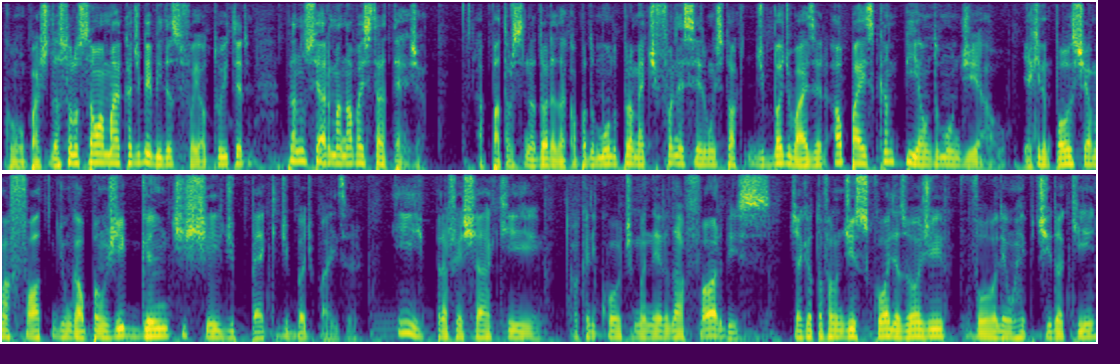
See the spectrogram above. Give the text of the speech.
Como parte da solução, a marca de bebidas foi ao Twitter para anunciar uma nova estratégia. A patrocinadora da Copa do Mundo promete fornecer um estoque de Budweiser ao país campeão do Mundial. E aqui no post é uma foto de um galpão gigante cheio de pack de Budweiser. E para fechar aqui com aquele quote maneiro da Forbes, já que eu estou falando de escolhas hoje, vou ler um repetido aqui.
